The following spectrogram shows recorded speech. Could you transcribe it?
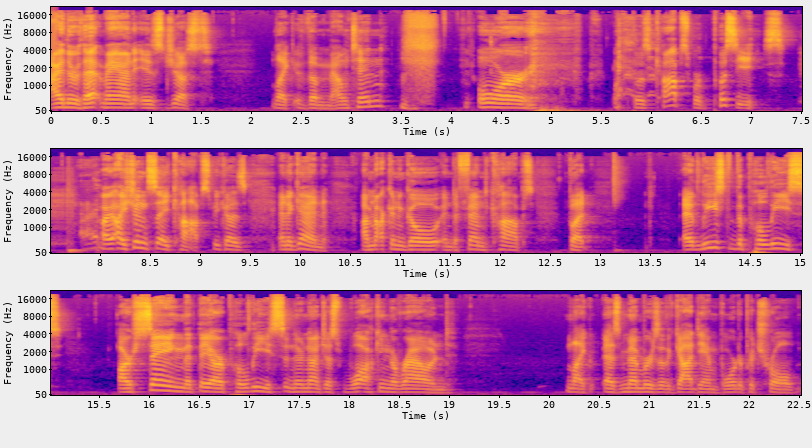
either that man is just like the mountain, or those cops were pussies. I, I shouldn't say cops because, and again, I'm not going to go and defend cops, but at least the police are saying that they are police and they're not just walking around like as members of the goddamn border patrol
